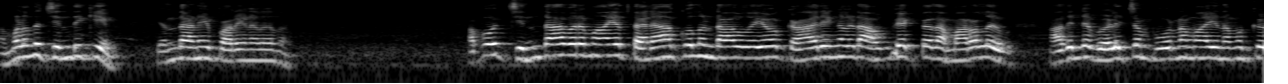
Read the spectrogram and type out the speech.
നമ്മളൊന്ന് ചിന്തിക്കുകയും എന്താണ് ഈ പറയണതെന്ന്. അപ്പോൾ ചിന്താപരമായ തനാക്കുന്നുണ്ടാവുകയോ കാര്യങ്ങളുടെ അവ്യക്തത മറൽ അതിന്റെ വെളിച്ചം പൂർണമായി നമുക്ക്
